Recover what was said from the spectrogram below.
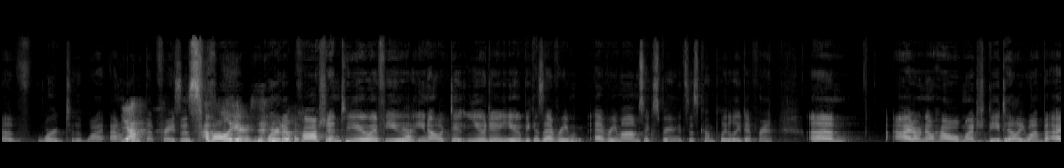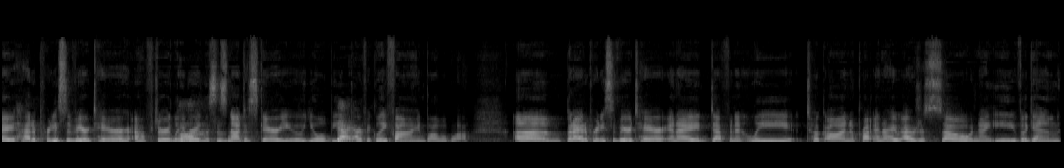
of word to the what i don't yeah. know what that phrase is i'm all ears word of caution to you if you yeah. you know do you do you because every every mom's experience is completely different um, I don't know how much detail you want, but I had a pretty severe tear after labor, oh. and this is not to scare you. You'll be yeah, perfectly yeah. fine, blah, blah, blah. Um, but I had a pretty severe tear, and I definitely took on a pro. And I, I was just so naive again,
